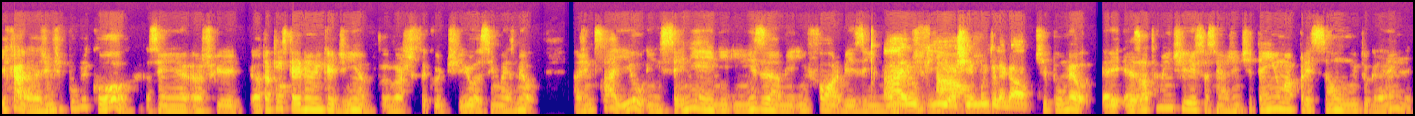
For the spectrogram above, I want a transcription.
E, cara, a gente publicou, assim, eu acho que, eu até postei no LinkedIn, eu acho que você curtiu, assim, mas, meu, a gente saiu em CNN, em Exame, em Forbes, em Ah, eu vi, eu achei muito legal. Tipo, meu, é exatamente isso, assim, a gente tem uma pressão muito grande.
